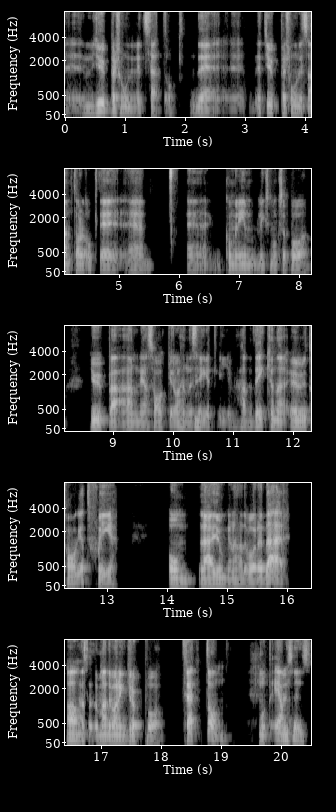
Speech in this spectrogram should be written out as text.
eh, djupt personligt sätt och det, eh, ett djupt personligt samtal och det eh, eh, kommer in liksom också på djupa andliga saker och hennes mm. eget liv. Hade det kunnat överhuvudtaget ske om lärjungarna hade varit där? Ja. Alltså de hade varit en grupp på 13 mot en. Precis.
